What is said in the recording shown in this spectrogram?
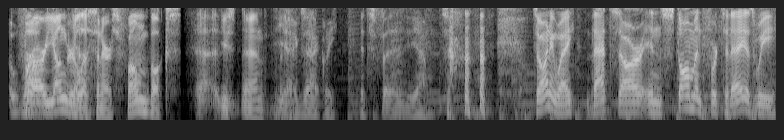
for Well, our younger yeah. listeners, phone books. used, and Yeah, exactly. It's uh, yeah. So, so anyway, that's our installment for today as we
